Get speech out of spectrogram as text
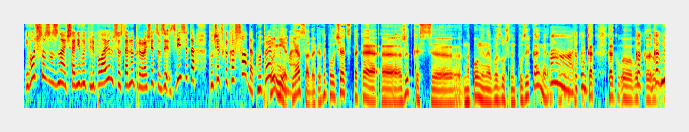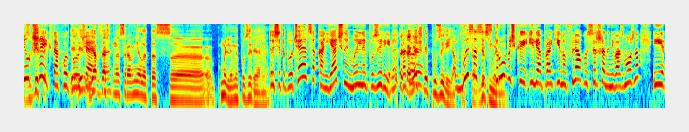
И вот что значит, они выпили половину, все остальное превращается в весь это получается как осадок, мы правильно ну, нет, понимаем? Нет, не осадок. Это получается такая э, жидкость, э, наполненная воздушными пузырьками. А, э, такой... как, как, э, как, вот, э, как милкшейк сбитый. такой получается. Я, я бы даже сравнил это с э, мыльными пузырями. То есть это получается коньячные мыльные пузыри. Ну, это которые... коньячные пузыри, сказал, высосать трубочкой или опрокинув флягу совершенно невозможно. И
